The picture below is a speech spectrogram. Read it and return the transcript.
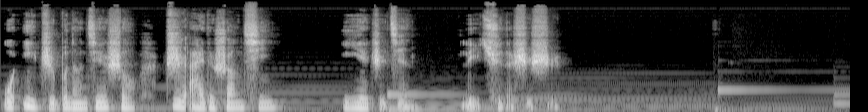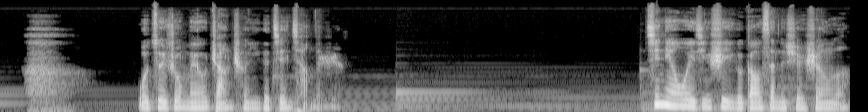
我一直不能接受挚爱的双亲一夜之间离去的事实。我最终没有长成一个坚强的人。今年我已经是一个高三的学生了。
